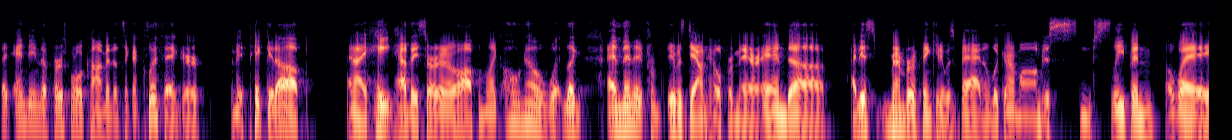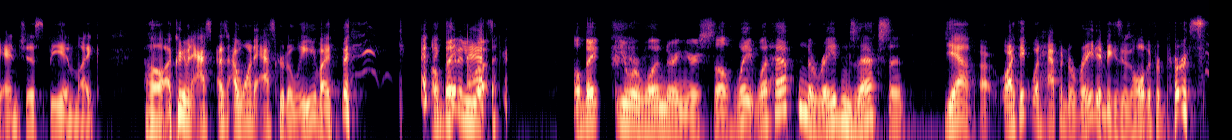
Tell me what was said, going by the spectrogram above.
that ending the first Mortal Kombat that's like a cliffhanger, and they pick it up, and I hate how they started it off. I'm like, oh no, what like, and then it it was downhill from there, and uh, I just remember thinking it was bad and looking at my mom just sleeping away and just being like, oh, I couldn't even ask. I wanted to ask her to leave. I think. I I'll bet you. ask. I'll bet you were wondering yourself, wait, what happened to Raiden's accent? Yeah, uh, well, I think what happened to Raiden because he was a whole different person.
